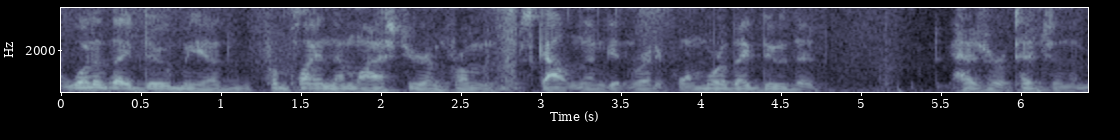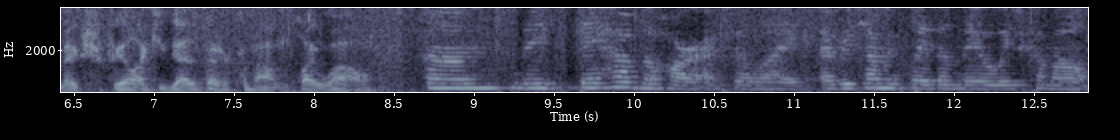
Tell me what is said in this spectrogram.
What do they do, Mia, from playing them last year and from scouting them, getting ready for them? What do they do that has your attention that makes you feel like you guys better come out and play well? Um, they they have the heart. I feel like every time we play them, they always come out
